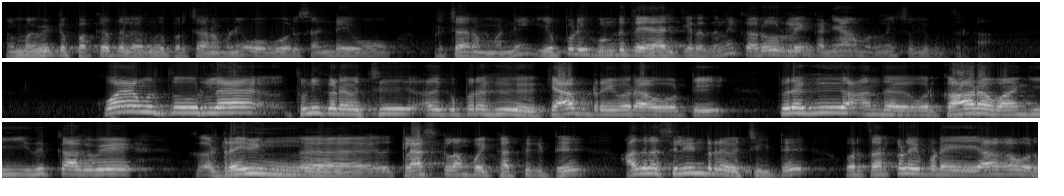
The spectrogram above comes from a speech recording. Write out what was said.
நம்ம வீட்டு பக்கத்தில் இருந்து பிரச்சாரம் பண்ணி ஒவ்வொரு சண்டேவும் பிரச்சாரம் பண்ணி எப்படி குண்டு தயாரிக்கிறதுன்னு கரூர்லேயும் கன்னியாகுமரிலையும் சொல்லி கொடுத்துருக்கான். கோயம்புத்தூரில் துணிக்கடை வச்சு அதுக்கு பிறகு கேப் டிரைவராக ஓட்டி பிறகு அந்த ஒரு காரை வாங்கி இதுக்காகவே டிரைவிங் கிளாஸ்க்கெல்லாம் போய் கற்றுக்கிட்டு அதில் சிலிண்டரை வச்சுக்கிட்டு ஒரு தற்கொலை படையாக ஒரு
